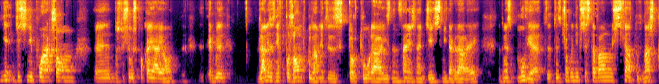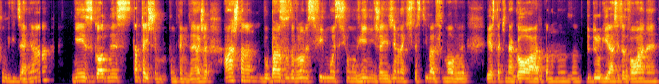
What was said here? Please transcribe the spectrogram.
Nie, dzieci nie płaczą, po prostu się uspokajają. Jakby dla mnie to jest nie w porządku, dla mnie to jest tortura i znęcanie się nad dziećmi i tak dalej. Natomiast mówię, to, to jest ciągle nieprzystawalność światów. Nasz punkt widzenia nie jest zgodny z tamtejszym punktem widzenia. Także Ashton był bardzo zadowolony z filmu. Jesteśmy umówieni, że jedziemy na jakiś festiwal filmowy. Jest taki na Goa, tylko no, no, drugi raz jest odwołany.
